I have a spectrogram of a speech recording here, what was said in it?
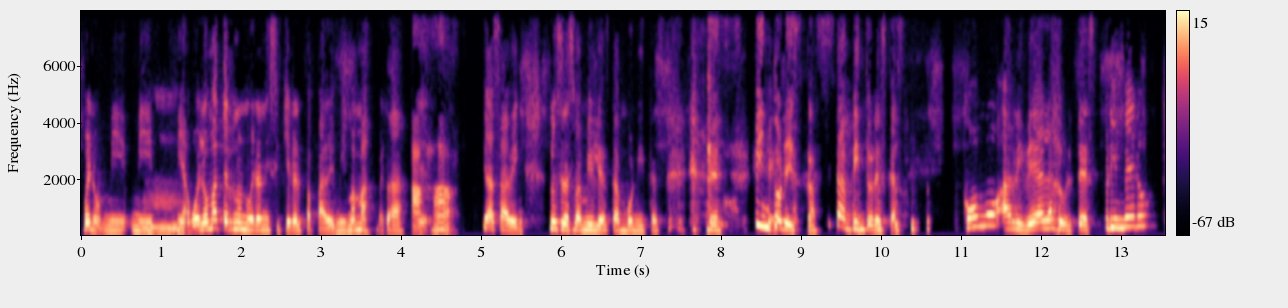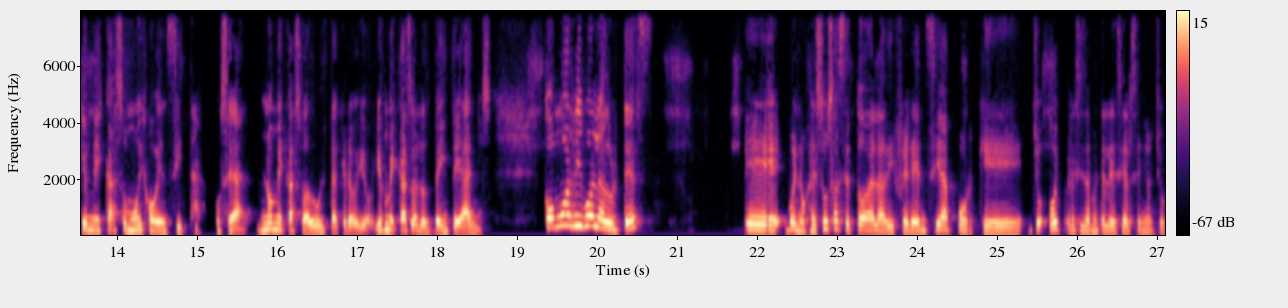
Bueno, mi, mi, mm. mi, abuelo materno no era ni siquiera el papá de mi mamá, ¿verdad? Ajá. Eh, ya saben, nuestras familias tan bonitas. pintorescas. tan pintorescas. ¿Cómo arribé a la adultez? Primero que me caso muy jovencita, o sea, no me caso adulta, creo yo, yo me caso a los 20 años. ¿Cómo arribo a la adultez? Eh, bueno, Jesús hace toda la diferencia porque yo hoy precisamente le decía al Señor, yo,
